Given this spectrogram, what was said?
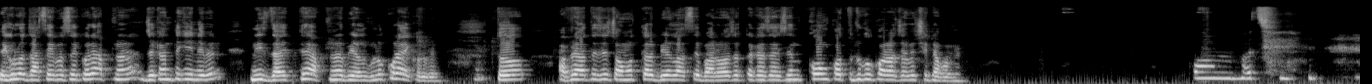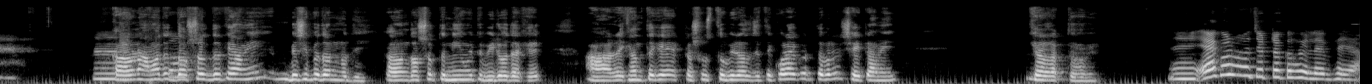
এগুলো যাচাই বাছাই করে আপনারা যেখান থেকেই নেবেন নিজ দায়িত্বে আপনারা বিড়ালগুলো ক্রয় করবেন। তো আপনার হাতে যে চমৎকার বিড়াল আছে বারো হাজার টাকা চাইছেন কম কতটুকু করা যাবে সেটা বলেন। কম হচ্ছে। কারণ আমাদের দর্শকদেরকে আমি বেশি প্রাধান্য দিই কারণ দর্শক তো নিয়মিত ভিডিও দেখে আর এখান থেকে একটা সুস্থ বিড়াল যাতে ক্রয় করতে পারে সেটা আমি খেয়াল রাখতে হবে। এগারো হাজার টাকা হইলে ভাইয়া।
